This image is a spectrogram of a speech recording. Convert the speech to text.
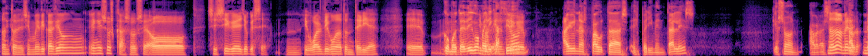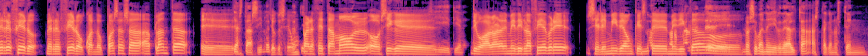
Antonio, sin medicación en esos casos, o sea, o si sigue, yo qué sé, mm, igual digo una tontería, ¿eh? eh Como te digo, medicación. Hay unas pautas experimentales que son habrás, no no me, habrá... me, refiero me refiero cuando pasas a, a planta eh, ya está si no, yo qué sé un paracetamol o sigue sí, tiene. digo a la hora de medir la fiebre se le mide aunque esté no, medicado no se van a ir de alta hasta que no estén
